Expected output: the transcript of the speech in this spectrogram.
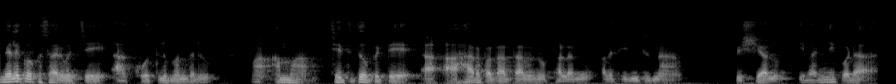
నెలకొకసారి వచ్చే ఆ కోతుల మందలు మా అమ్మ చేతితో పెట్టే ఆ ఆహార పదార్థాలను పళ్ళను అవి తింటున్న విషయాలు ఇవన్నీ కూడా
